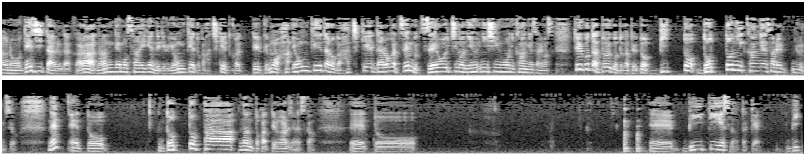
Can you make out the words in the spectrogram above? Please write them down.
あの、デジタルだから何でも再現できる 4K とか 8K とか言ってるけども、4K だろうが 8K だろうが全部01の二進法に還元されます。ということはどういうことかというと、ビット、ドットに還元されるんですよ。ね？えっ、ー、と、ドットパーなんとかっていうのがあるじゃないですか。えっ、ー、と、えー、BTS だったっけ？ビッ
